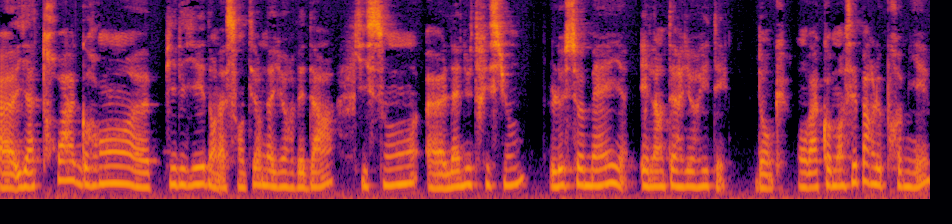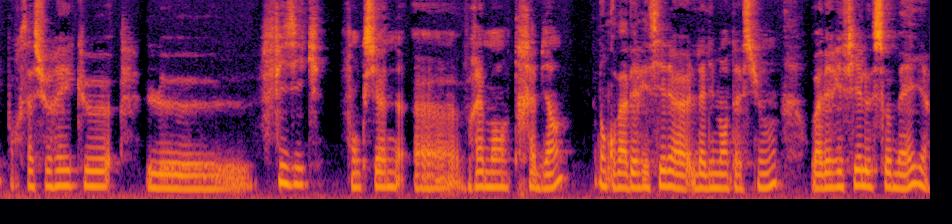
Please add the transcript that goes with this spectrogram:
Euh, il y a trois grands euh, piliers dans la santé en Ayurveda qui sont euh, la nutrition, le sommeil et l'intériorité. Donc, on va commencer par le premier pour s'assurer que le physique fonctionne vraiment très bien. Donc on va vérifier l'alimentation, on va vérifier le sommeil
